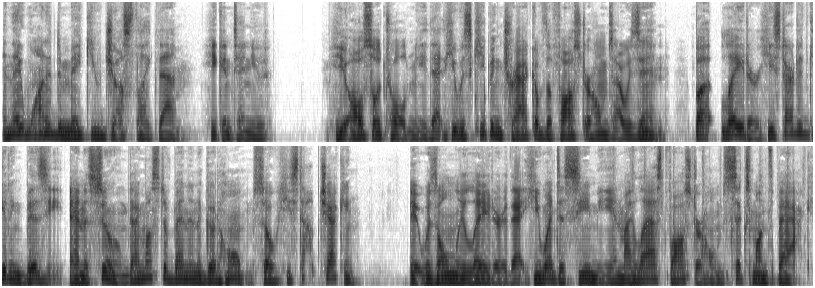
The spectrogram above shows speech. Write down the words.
and they wanted to make you just like them, he continued. He also told me that he was keeping track of the foster homes I was in, but later he started getting busy and assumed I must have been in a good home, so he stopped checking. It was only later that he went to see me in my last foster home six months back.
